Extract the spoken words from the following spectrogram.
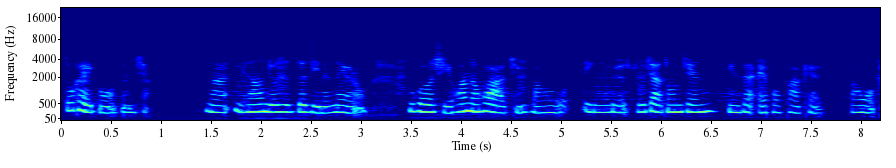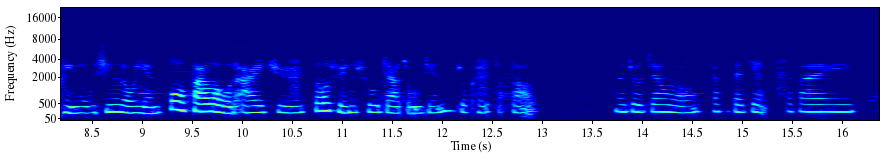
都可以跟我分享。那以上就是这集的内容，如果喜欢的话，请帮我订阅书架中间，并在 Apple Podcast 帮我评五星留言，或发了我的 IG，搜寻书架中间就可以找到了。那就这样喽，下次再见，拜拜。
